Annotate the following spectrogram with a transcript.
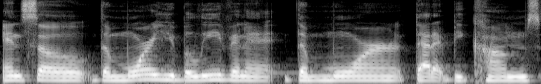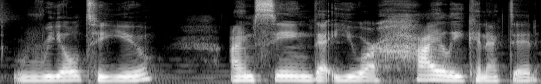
And so the more you believe in it, the more that it becomes real to you. I'm seeing that you are highly connected.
